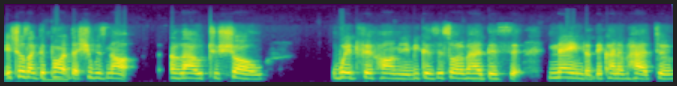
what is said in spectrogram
it shows like the part that she was not allowed to show with Fifth Harmony because they sort of had this name that they kind of had to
